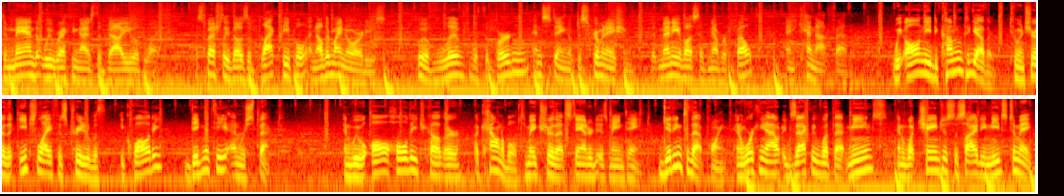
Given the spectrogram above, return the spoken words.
demand that we recognize the value of life, especially those of black people and other minorities who have lived with the burden and sting of discrimination that many of us have never felt and cannot fathom. We all need to come together to ensure that each life is treated with equality, dignity, and respect. And we will all hold each other accountable to make sure that standard is maintained. Getting to that point and working out exactly what that means and what changes society needs to make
